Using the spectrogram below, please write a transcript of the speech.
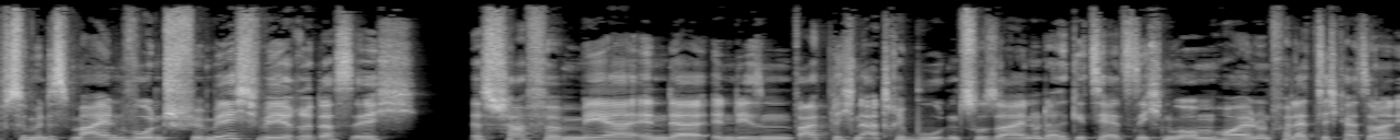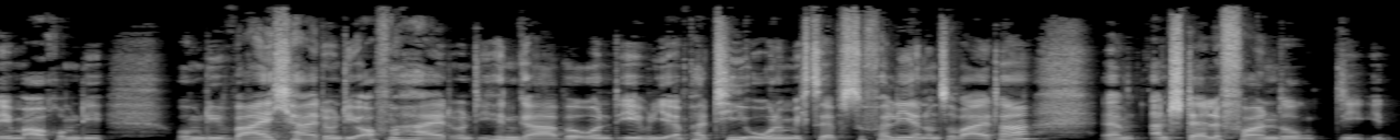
zumindest mein Wunsch für mich wäre, dass ich es schaffe, mehr in der, in diesen weiblichen Attributen zu sein. Und da geht es ja jetzt nicht nur um Heulen und Verletzlichkeit, sondern eben auch um die, um die Weichheit und die Offenheit und die Hingabe und eben die Empathie, ohne mich selbst zu verlieren und so weiter. Ähm, anstelle von so die,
